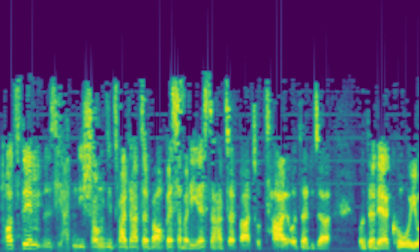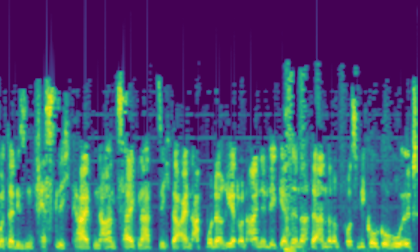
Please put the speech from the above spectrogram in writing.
trotzdem, sie hatten die Chance, die zweite Halbzeit war auch besser, aber die erste Halbzeit war total unter dieser, unter der Choreo, unter diesen Festlichkeiten. Arndt Zeigler hat sich da einen abmoderiert und eine Legende nach der anderen vors Mikro geholt.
